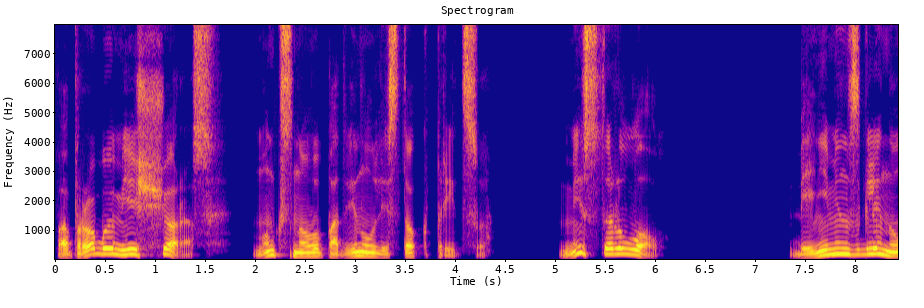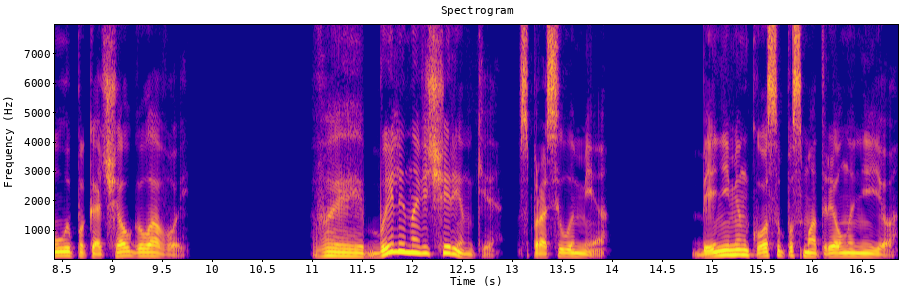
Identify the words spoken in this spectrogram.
«Попробуем еще раз». Мунк снова подвинул листок к Прицу. «Мистер Лол, Бенемин взглянул и покачал головой. «Вы были на вечеринке?» — спросила Мия. Бенемин косо посмотрел на нее.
